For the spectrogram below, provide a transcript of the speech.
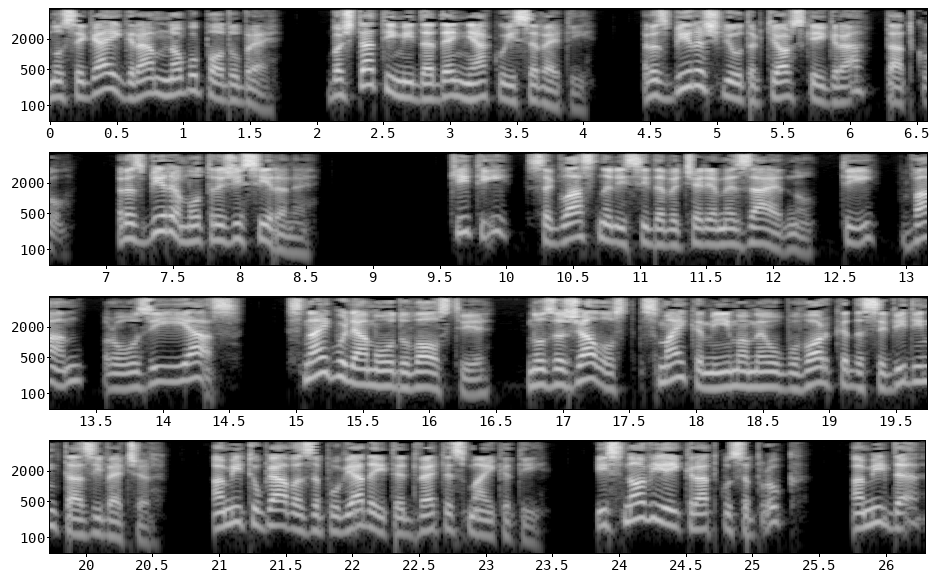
но сега игра много по-добре. Баща ти ми даде някои съвети. Разбираш ли от актьорска игра, татко? Разбирам от режисиране. Кити, съгласна ли си да вечеряме заедно, ти, Ван, Роузи и аз? С най-голямо удоволствие, но за жалост с майка ми имаме оговорка да се видим тази вечер. Ами тогава заповядайте двете с майка ти. И с новия и кратко съпруг? Ами да,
